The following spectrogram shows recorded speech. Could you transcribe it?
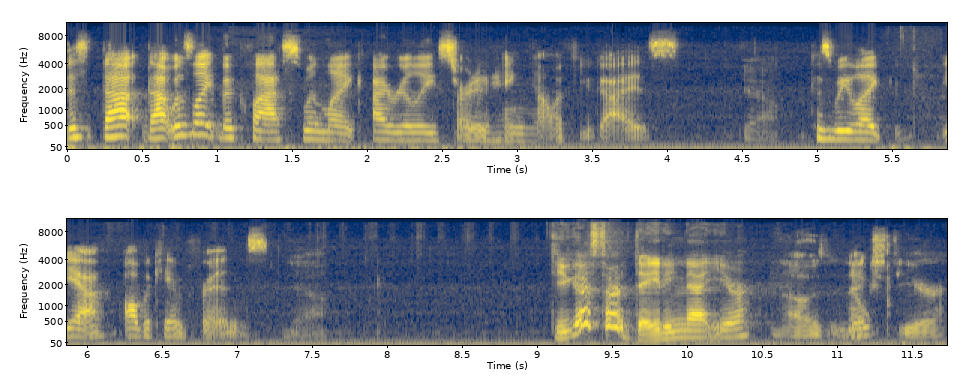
this that that was like the class when like I really started hanging out with you guys yeah, because we like yeah all became friends. yeah. Do you guys start dating that year? No, it was the Nope. next year.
